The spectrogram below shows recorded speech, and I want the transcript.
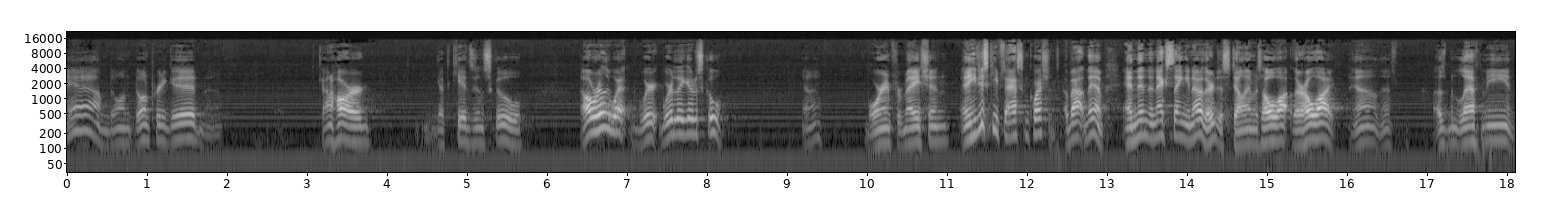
Yeah, I'm doing doing pretty good. Kind of hard. Got the kids in school. Oh, really? What? Where where do they go to school? You know, more information, and he just keeps asking questions about them. And then the next thing you know, they're just telling him his whole their whole life. You know, this husband left me, and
